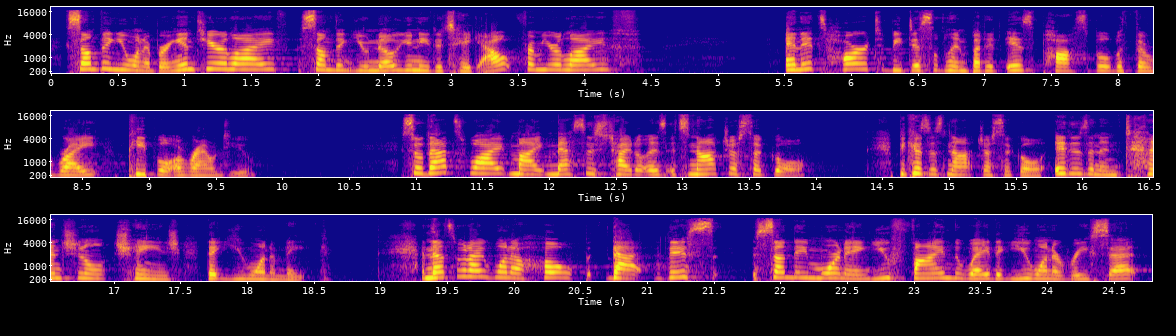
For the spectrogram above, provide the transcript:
Something you want to bring into your life, something you know you need to take out from your life. And it's hard to be disciplined, but it is possible with the right people around you. So that's why my message title is It's Not Just a Goal. Because it's not just a goal, it is an intentional change that you want to make. And that's what I want to hope that this Sunday morning you find the way that you want to reset.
